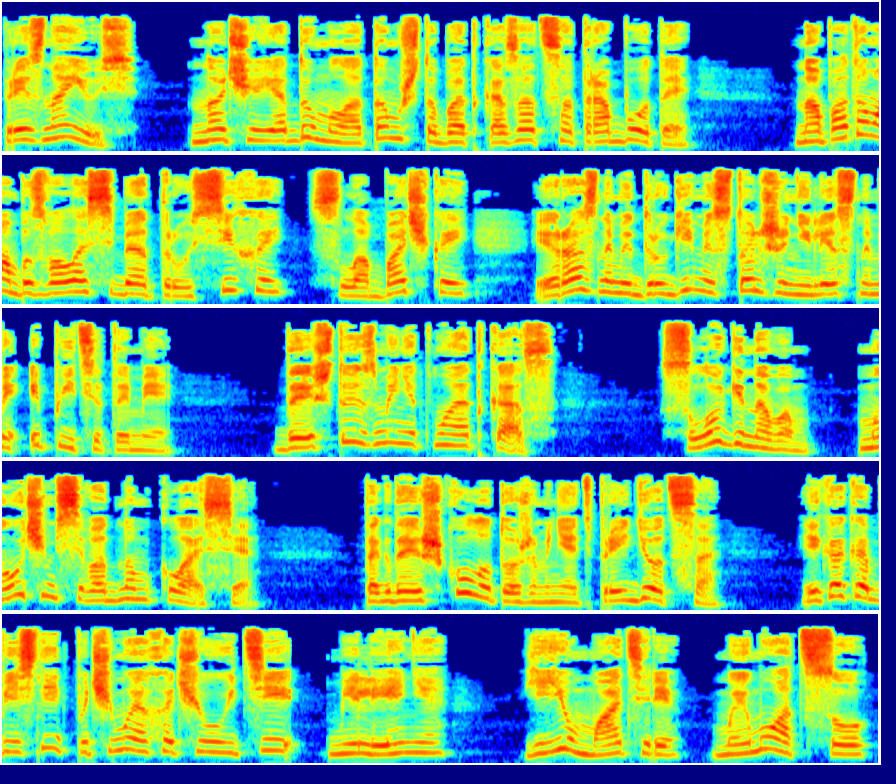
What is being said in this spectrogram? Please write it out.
Признаюсь, ночью я думала о том, чтобы отказаться от работы — но потом обозвала себя трусихой, слабачкой и разными другими столь же нелестными эпитетами. Да и что изменит мой отказ? С Логиновым мы учимся в одном классе. Тогда и школу тоже менять придется. И как объяснить, почему я хочу уйти Милене, ее матери, моему отцу?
